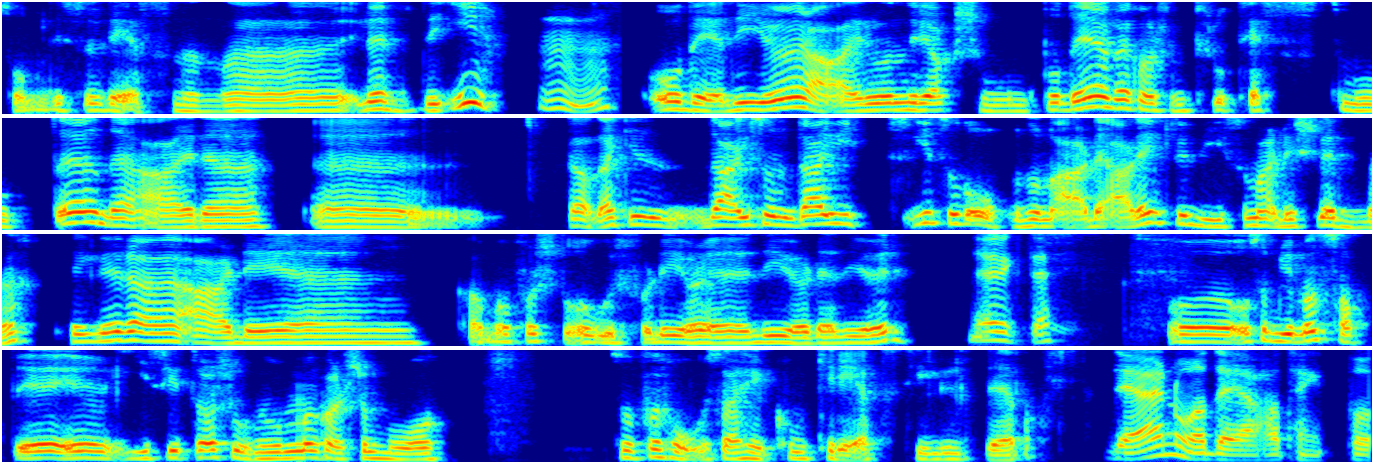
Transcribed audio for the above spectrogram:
som disse vesenene levde i. Mm. Og det de gjør, er jo en reaksjon på det. Det er kanskje en protest mot det. Det er eh, ja, det er, ikke, det er, liksom, det er litt, litt sånn åpent om er det, er det egentlig de som er de slemme, eller er det Kan man forstå hvorfor de gjør, de gjør det de gjør? Det er riktig. Og, og så blir man satt i, i situasjoner hvor man kanskje må forholde seg helt konkret til det. da. Det er noe av det jeg har tenkt på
